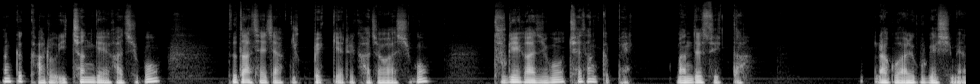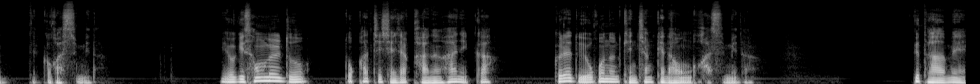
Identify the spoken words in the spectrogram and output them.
상급 가루 2000개 가지고 드다 제작 600개를 가져가시고 두 개 가지고 최상급 팩 만들 수 있다 라고 알고 계시면 될 것 같습니다. 여기 성물도 똑같이 제작 가능하니까 그래도 요거는 괜찮게 나온 것 같습니다. 그 다음에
